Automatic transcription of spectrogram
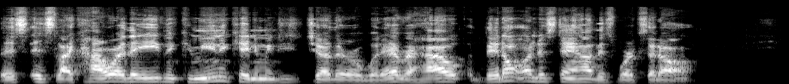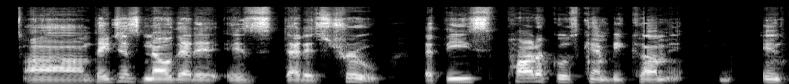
It's it's like how are they even communicating with each other or whatever? How they don't understand how this works at all. Um, they just know that it is that it's true that these particles can become in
